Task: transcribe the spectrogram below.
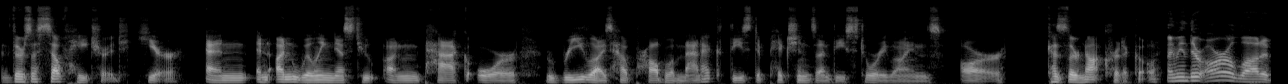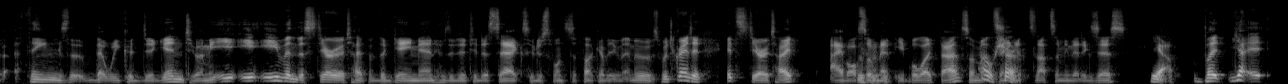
There's a self hatred here and an unwillingness to unpack or realize how problematic these depictions and these storylines are because they're not critical. I mean, there are a lot of things that, that we could dig into. I mean, e- e- even the stereotype of the gay man who's addicted to sex, who just wants to fuck everything that moves, which, granted, it's stereotype. I've also Mhm. met people like that, so I'm not Oh, saying sure. it's not something that exists. Yeah. But yeah, it,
